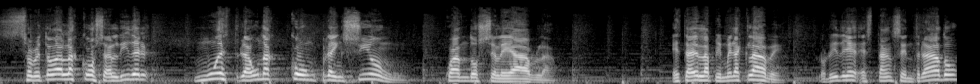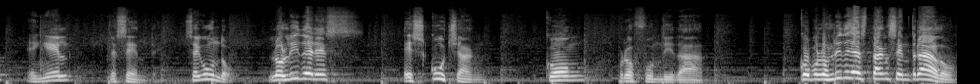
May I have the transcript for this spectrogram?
sobre todas las cosas, el líder muestra una comprensión cuando se le habla. Esta es la primera clave. Los líderes están centrados en el presente. Segundo, los líderes escuchan con profundidad. Como los líderes están centrados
